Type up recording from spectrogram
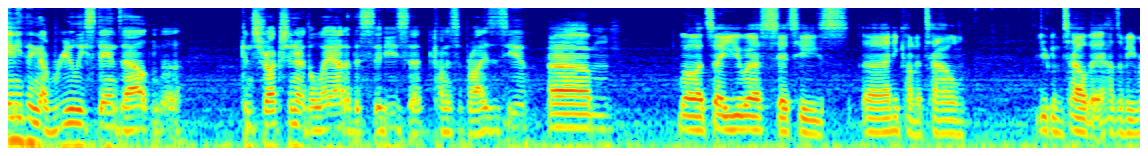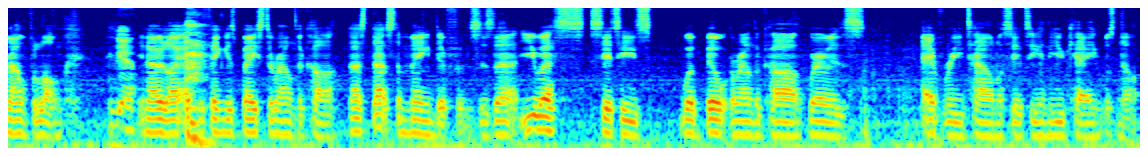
anything that really stands out in the construction or the layout of the cities that kind of surprises you? Um, well, I'd say U.S. cities, uh, any kind of town, you can tell that it hasn't been around for long. Yeah. You know, like everything is based around the car. That's that's the main difference. Is that U.S. cities were built around the car, whereas every town or city in the UK was not.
